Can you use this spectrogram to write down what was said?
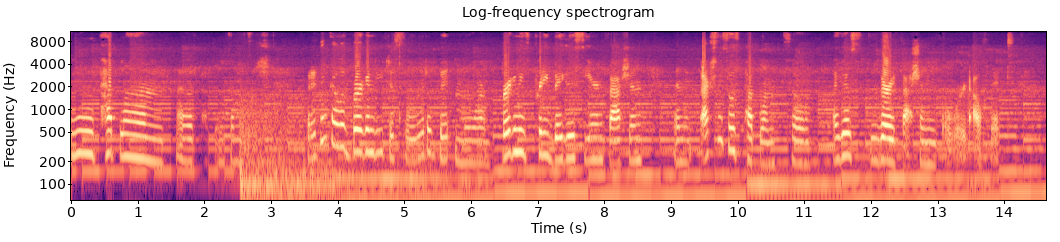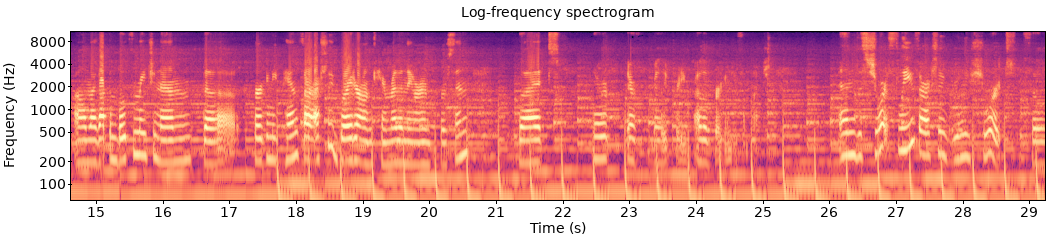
Ooh, peplum. I love peplum. But I think I love burgundy just a little bit more. Burgundy's pretty big this year in fashion. And actually so is peplum. So I guess very fashion forward outfit. Um, I got them both from H&M. The burgundy pants are actually brighter on camera than they are in person. But they're, they're really pretty. I love burgundy so much. And the short sleeves are actually really short, so,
